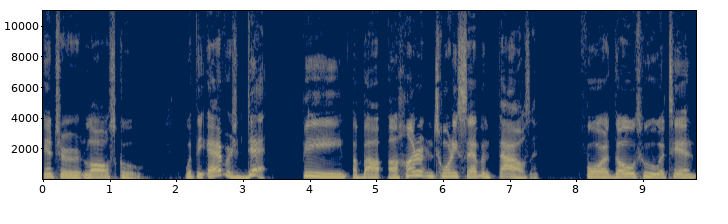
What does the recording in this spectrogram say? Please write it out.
enter law school, with the average debt being about 127,000 for those who attend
